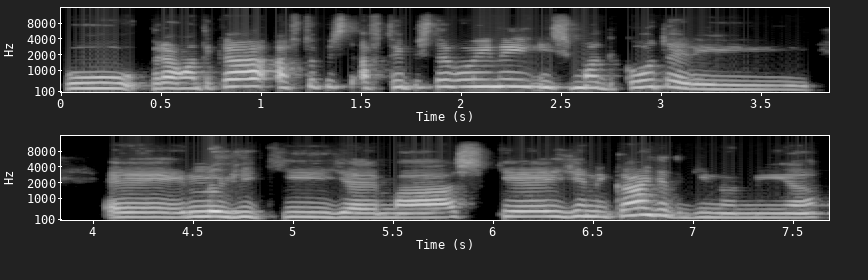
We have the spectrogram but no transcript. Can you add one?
Που πραγματικά αυτό, αυτή πιστεύω είναι η σημαντικότερη ε, λογική για εμάς και γενικά για την κοινωνία,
